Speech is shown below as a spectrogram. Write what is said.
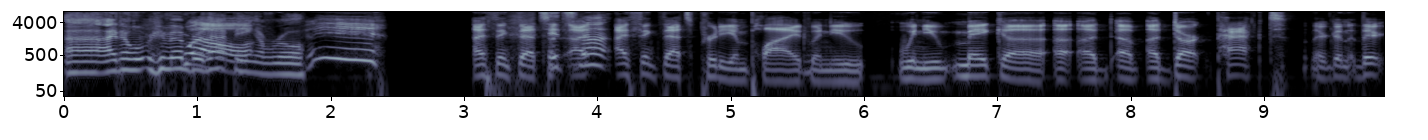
Uh, I don't remember that being a rule. Eh, I think that's It's I, not- I think that's pretty implied when you when you make a a, a, a dark pact. They're gonna they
